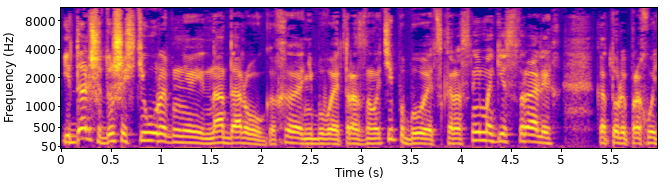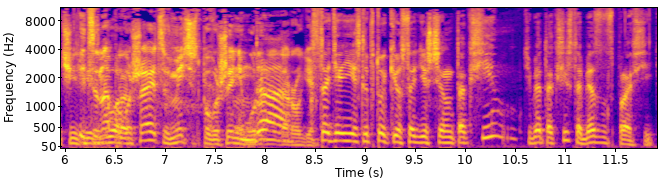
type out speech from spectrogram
И дальше до шести уровней на дорогах. Они бывают разного типа, бывают скоростные магистрали, которые проходят через И цена город. повышается вместе с повышением уровня да. дороги. Кстати, если в Токио садишься на такси, тебя таксист обязан спросить,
